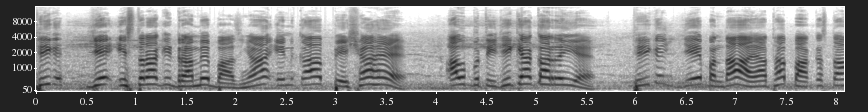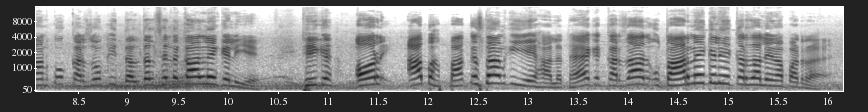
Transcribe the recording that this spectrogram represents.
ठीक है? ये इस तरह की ड्रामेबाजियाँ, इनका पेशा है। अब भतीजी क्या कर रही है? ठीक है, ये बंदा आया था पाकिस्तान को कर्जों की दलदल से निकालने के लिए। ठीक है? और अब पाकिस्तान की ये हालत है कि कर्जा उतारने के लिए कर्जा लेना पड़ रहा है।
